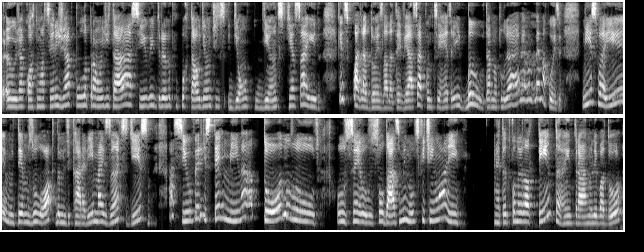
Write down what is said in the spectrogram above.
eu já corto uma cena e já pula para onde tá a Silvia entrando pro portal de antes, de, onde, de antes tinha saído. Aqueles quadradões lá da TVA, sabe? Quando você entra e bum, tá no outro lugar, é a mesma, mesma coisa. Nisso aí temos o Loki dando de cara ali, mas antes disso, a Silver extermina todos os, os, os soldados minutos que tinham ali. É, tanto quando ela tenta entrar no elevador,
